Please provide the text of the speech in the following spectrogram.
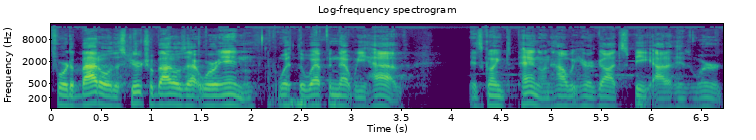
for the battle, the spiritual battles that we're in with the weapon that we have, is going to depend on how we hear God speak out of His Word.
